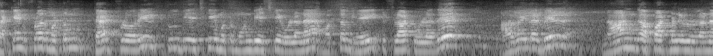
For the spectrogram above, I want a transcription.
செகண்ட் ஃப்ளோர் மற்றும் தேர்ட் ஃப்ளோரில் டூ பிஹெச்கே மற்றும் ஒன் பிஹெச்கே உள்ளன. மொத்தம் எயிட் ஃப்ளாட் உள்ளது. அவைலபிள் நான்கு அப்பார்ட்மெண்ட்கள் உள்ளன.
